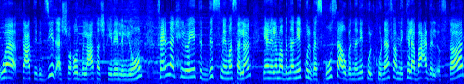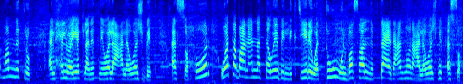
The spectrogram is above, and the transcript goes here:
وبتعطي بتزيد الشعور بالعطش خلال اليوم. في عنا الحلويات الدسمة مثلا يعني لما بدنا ناكل بسبوسة أو بدنا ناكل كنافة بناكلها بعد الإفطار ما بنترك الحلويات لنتناولها على وجبة السحور. وطبعا عندنا التوابل الكتيرة والثوم والبصل نبتعد عنهم على وجبة السحور.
